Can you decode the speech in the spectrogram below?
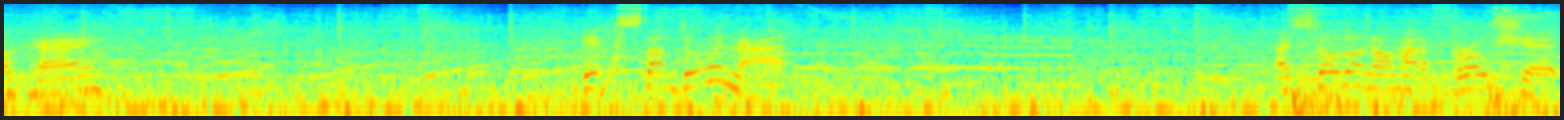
Okay. Get stop doing that. I still don't know how to throw shit.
